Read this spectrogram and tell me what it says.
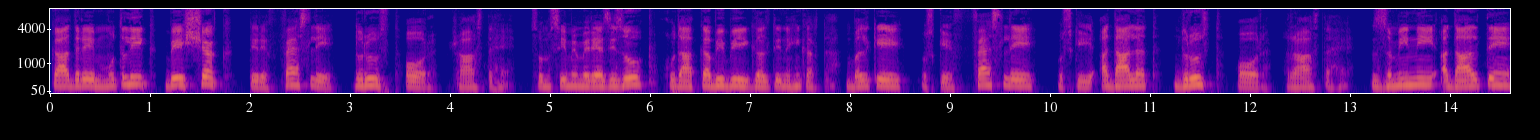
قادر متلق بے شک تیرے فیصلے درست اور راست ہیں۔ سمسی میں میرے عزیزو، خدا کبھی بھی غلطی نہیں کرتا، بلکہ اس کے فیصلے، اس کی عدالت درست اور راست ہے۔ زمینی عدالتیں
